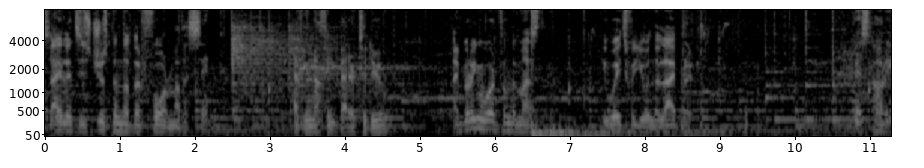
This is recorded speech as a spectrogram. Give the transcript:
Silence is just another form of assent. Have you nothing better to do? I bring word from the master. He waits for you in the library. Best hurry.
